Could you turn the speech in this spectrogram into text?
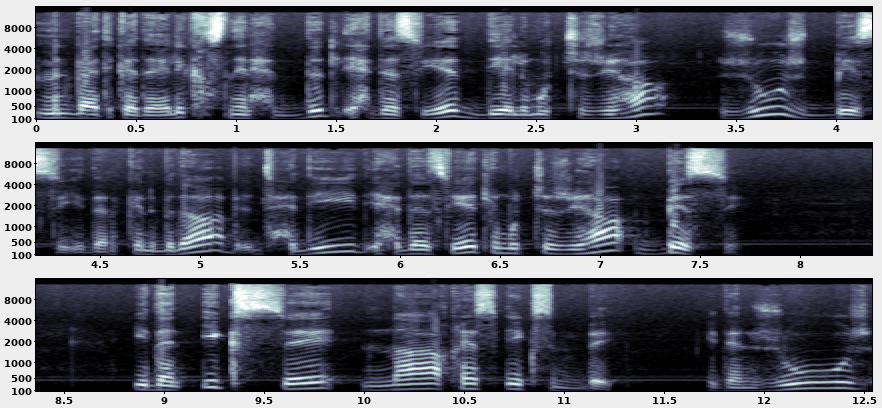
من بعد كذلك خصني نحدد الإحداثيات ديال المتجهة جوج B C إذا كنبدأ بتحديد إحداثيات المتجهة B C إذا X C ناقص X B إذا جوج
